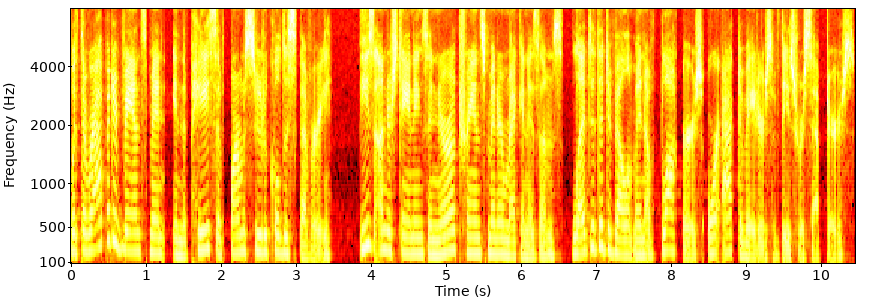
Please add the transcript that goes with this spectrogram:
With the rapid advancement in the pace of pharmaceutical discovery, these understandings in neurotransmitter mechanisms led to the development of blockers or activators of these receptors.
